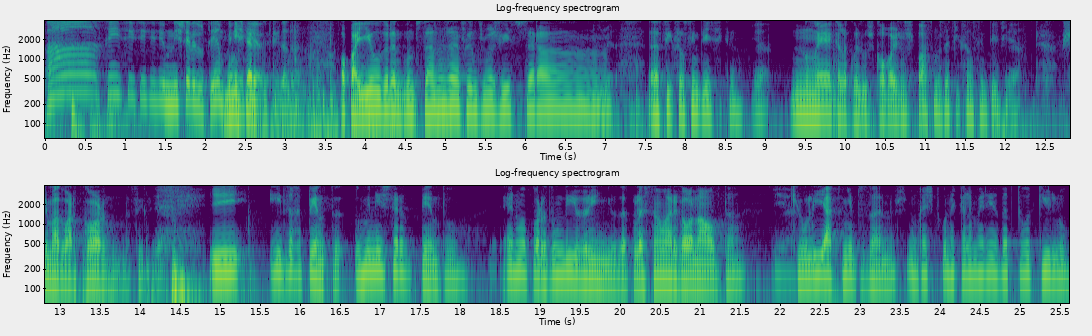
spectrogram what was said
Ah, sim, sim, sim, sim. O Ministério do Tempo. Ministério o que do é? Tempo. Exatamente. Opa, e eu durante muitos anos já foi um dos meus vícios, era a, a ficção científica. Yeah, Não é aquela coisa dos cowboys no espaço, mas a ficção científica. yeah, O chamado hardcore. yeah. E, e de repente, o Ministério do Tempo era uma porra de um livrinho da coleção Argonauta Yeah. que eu li há 500 anos. Um gajo pegou naquela merda e adaptou aquilo.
